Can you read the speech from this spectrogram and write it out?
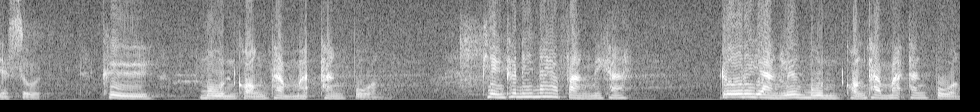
ยสูตร คือมูลของธรรมะทั้งปวง เพียงเท่านี้น่าฟังไหมคะ รู้หรืออยังเรื่องมูลของธรรมะทั้งปวง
